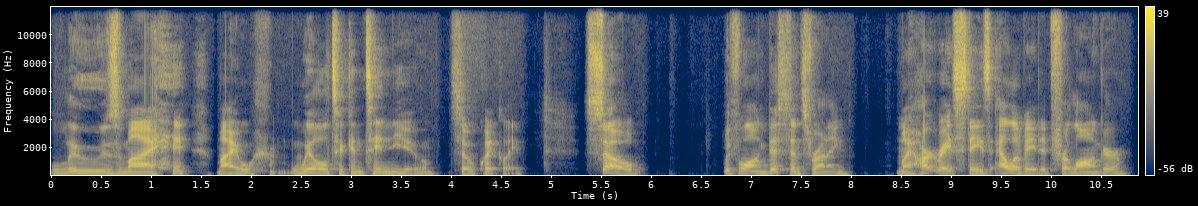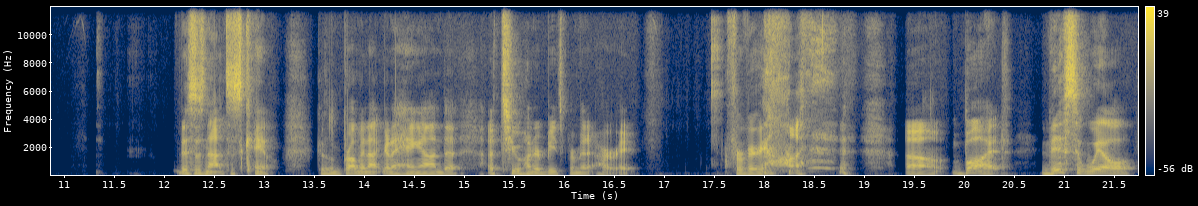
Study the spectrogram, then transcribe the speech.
lose my, my will to continue so quickly. So with long distance running, my heart rate stays elevated for longer. This is not to scale because I'm probably not going to hang on to a 200 beats per minute heart rate for very long. uh, but this will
